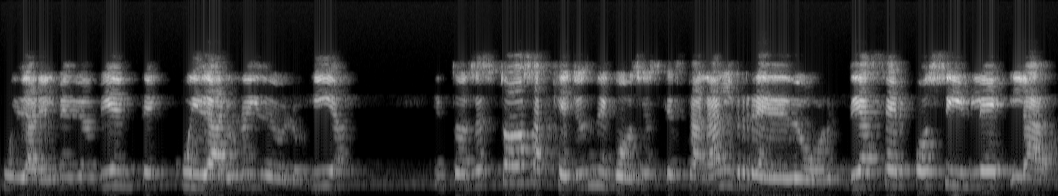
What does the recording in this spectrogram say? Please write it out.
cuidar el medio ambiente, cuidar una ideología. Entonces todos aquellos negocios que están alrededor de hacer posible la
